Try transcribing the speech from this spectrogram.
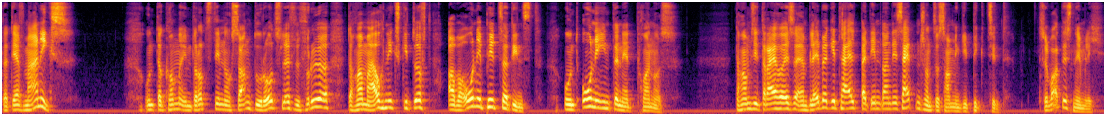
Da darf man auch nichts. Und da kann man ihm trotzdem noch sagen, du Rotslöffel, früher, da haben wir auch nichts gedurft, aber ohne Pizzadienst und ohne Internetpornos. Da haben sie drei Häuser ein Bleiber geteilt, bei dem dann die Seiten schon zusammengepickt sind. So war das nämlich.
